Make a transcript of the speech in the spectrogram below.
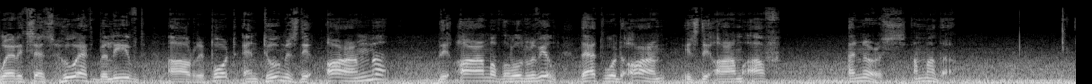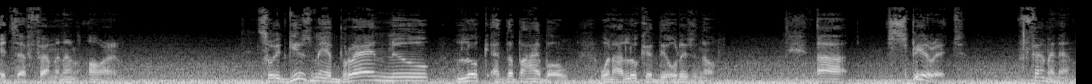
where it says, Who hath believed our report, and to whom is the arm, the arm of the Lord revealed? That word arm is the arm of a nurse, a mother. It's a feminine arm. So it gives me a brand new look at the Bible when I look at the original. Uh, spirit, feminine,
